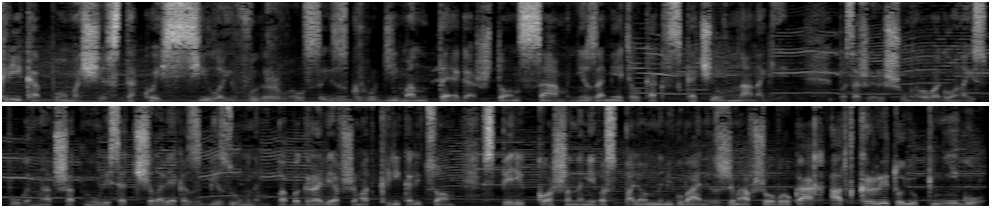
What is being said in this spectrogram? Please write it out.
крик о помощи с такой силой вырвался из груди Монтега, что он сам не заметил, как вскочил на ноги. Пассажиры шумного вагона испуганно отшатнулись от человека с безумным, побагровевшим от крика лицом, с перекошенными воспаленными губами, сжимавшего в руках открытую книгу.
